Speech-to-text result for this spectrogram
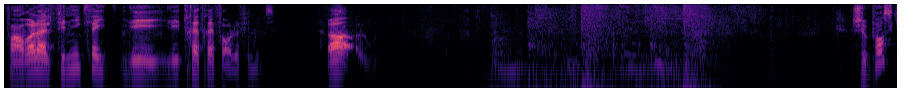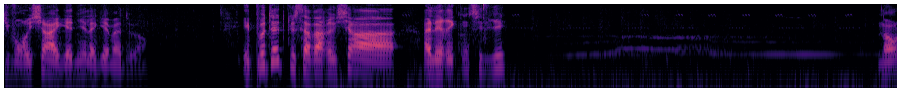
Enfin voilà, le Phoenix là, il, est, il est très très fort le Phoenix. Alors... Je pense qu'ils vont réussir à gagner la game à deux. hein. Et peut-être que ça va réussir à, les réconcilier. Non,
